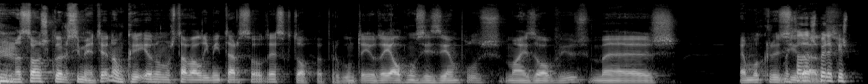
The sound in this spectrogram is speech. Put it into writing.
Mas só um esclarecimento. Eu não, eu não me estava a limitar só ao desktop. A pergunta, eu dei alguns exemplos mais óbvios, mas é uma curiosidade. Mas estás à espera que as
